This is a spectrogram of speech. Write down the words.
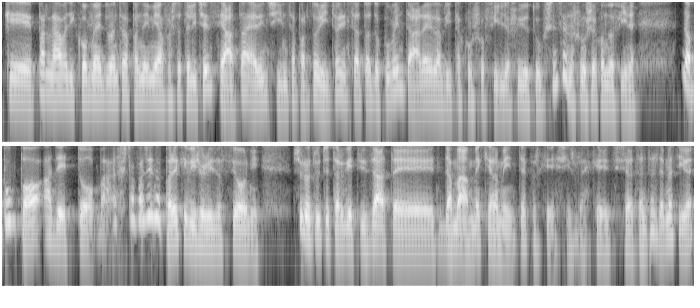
che parlava di come durante la pandemia fosse stata licenziata era incinta, partorito ha iniziato a documentare la vita con suo figlio su youtube senza nessun secondo fine Dopo un po' ha detto, ma sto facendo parecchie visualizzazioni, sono tutte targetizzate da mamme chiaramente, perché sì, non è che ci siano tante alternative.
